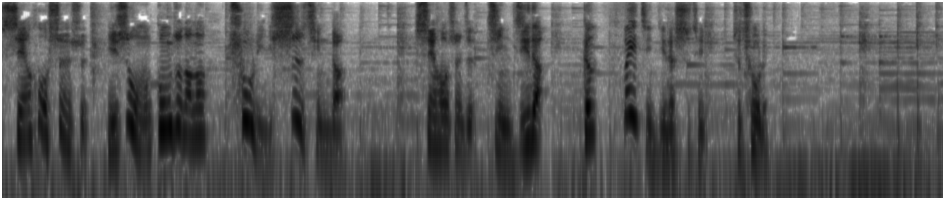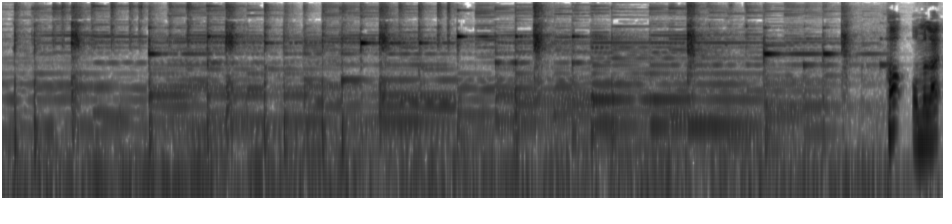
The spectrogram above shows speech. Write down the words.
先后顺序，也是我们工作当中处理事情的先后顺序，紧急的跟非紧急的事情去处理。好，我们来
